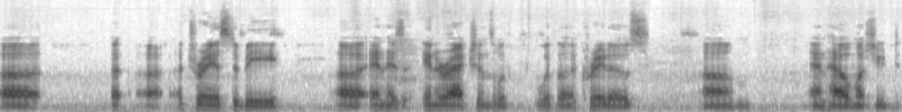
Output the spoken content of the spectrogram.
uh, uh, uh, Atreus to be uh, and his interactions with with uh, Kratos, um, and how much you d-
